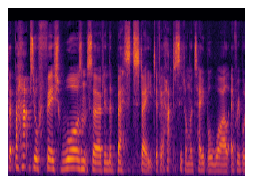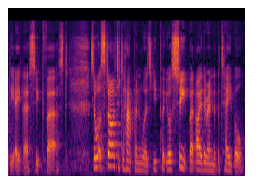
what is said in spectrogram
That perhaps your fish wasn't served in the best state if it had to sit on the table while everybody ate their soup first. So what started to happen was you'd put your soup at either end of the table.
